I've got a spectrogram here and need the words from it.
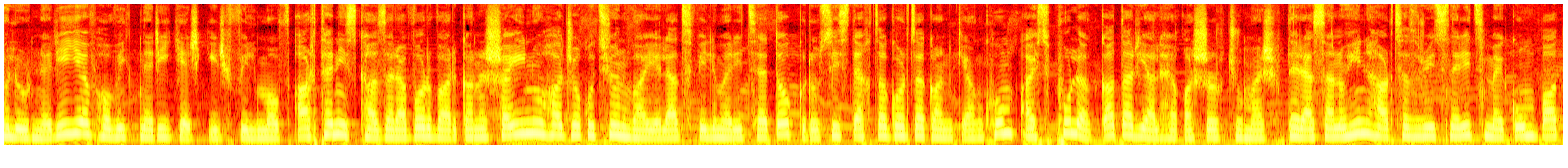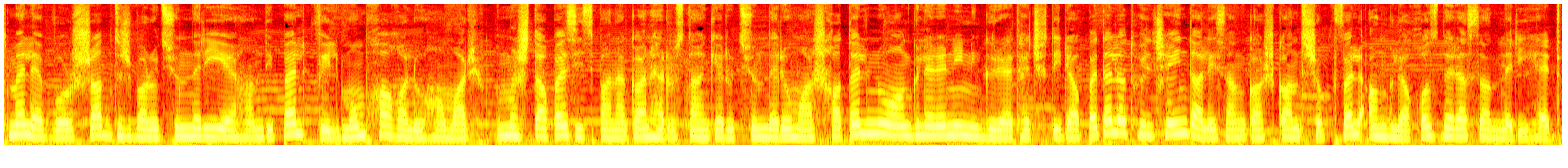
Բլուրների եւ Հովիտների երկիր ֆիլմով։ Արդեն իսկ հազարավոր վարկանշային ու հաջողություն վայելած ֆիլմերից հետո Կրուսի ստեղծագործական կյանքում այս փուլը կատարյալ հեղաշրջում էր։ Դերասանուհին հարցազրույցների ֆիլմերից մեկում պատմել է, որ շատ դժվարությունների է հանդիպել ֆիլմում խաղալու համար։ Մշտապես իսպանական հերոստանգերություններում աշխատելն ու անգլերենին գրեթե չտիրապետելը թույլ չէին տալիս անկաշկանդ շփվել անգլախոս դերասանների հետ։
